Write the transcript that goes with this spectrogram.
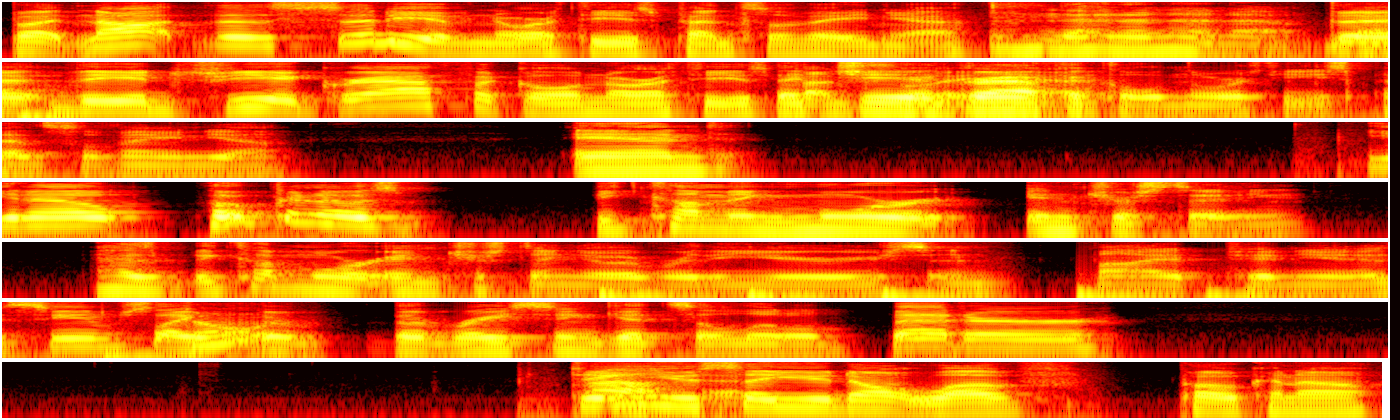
but not the city of Northeast Pennsylvania. No, no, no, no. The no. the geographical Northeast the Pennsylvania. geographical northeast Pennsylvania. And you know, Pocono's becoming more interesting. Has become more interesting over the years, in my opinion. It seems like the, Don't- the racing gets a little better. Didn't you know. say you don't love Pocono?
